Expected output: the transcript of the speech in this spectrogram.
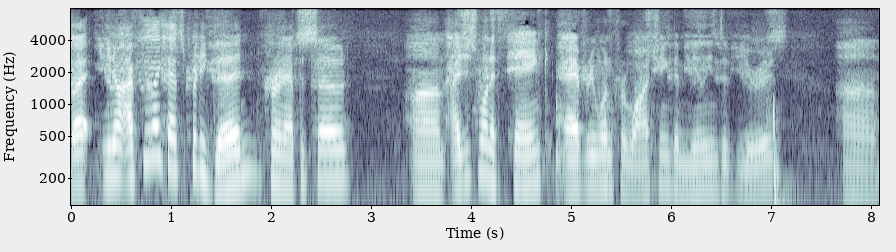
but you know, I feel like that's pretty good for an episode. Um, I just want to thank everyone for watching, the millions of viewers. Um,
